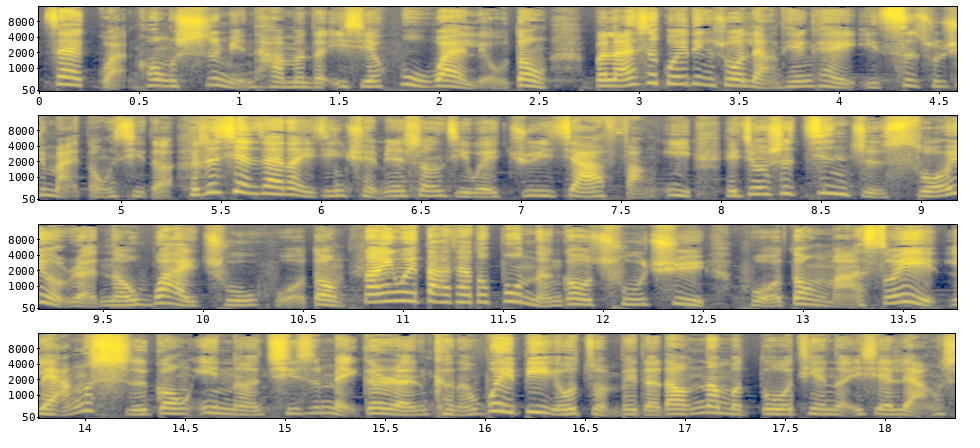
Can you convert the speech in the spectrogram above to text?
在管控市民他们的一些户外流动。本来是规定说两天可以一次出去买东西的，可是现在呢已经全面升级为居家防疫，也就是禁止所有人呢外出活动。那因为大家都不能够出去活动嘛，所以粮食供应呢，其实每个人可能未必有准备得到那么多天的一些粮食。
